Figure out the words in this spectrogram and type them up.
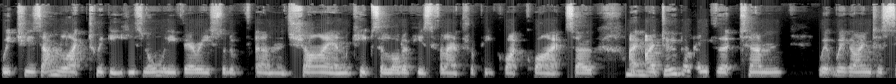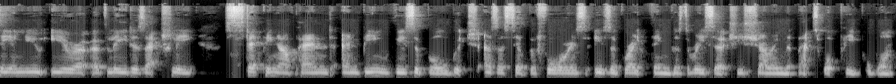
which is unlike Twiggy. He's normally very sort of um, shy and keeps a lot of his philanthropy quite quiet. So mm. I, I, do believe that um, we're, we're, going to see a new era of leaders actually stepping up and and being visible, which, as I said before, is is a great thing because the research is showing that that's what people want.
